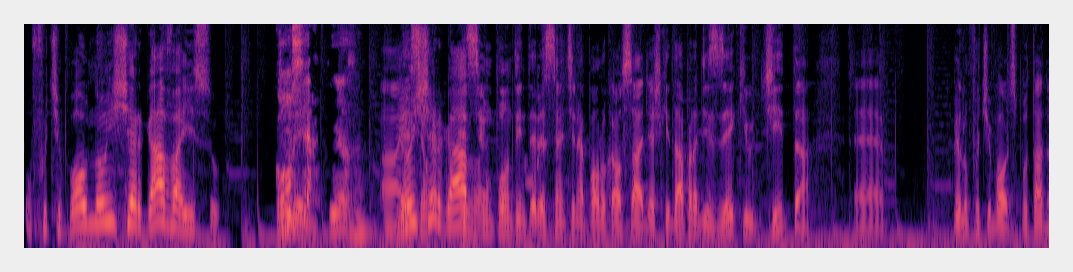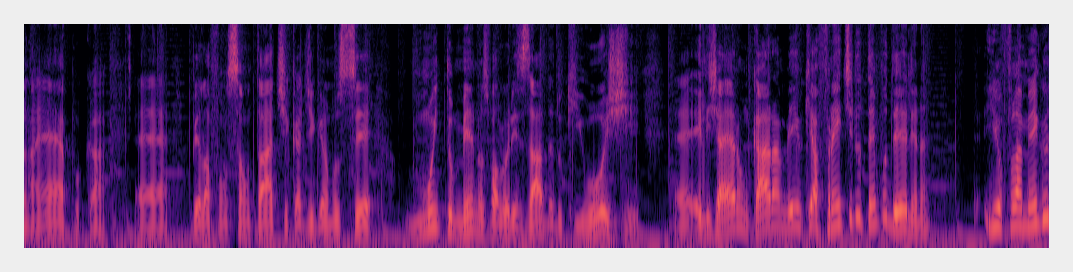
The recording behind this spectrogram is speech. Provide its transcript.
o futebol não enxergava isso. Com direito. certeza. Ah, não esse enxergava. É um, esse é um ponto interessante, né, Paulo Calçade? Acho que dá para dizer que o Tita. É, pelo futebol disputado na época, é, pela função tática, digamos, ser muito menos valorizada do que hoje, é, ele já era um cara meio que à frente do tempo dele, né? E o Flamengo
